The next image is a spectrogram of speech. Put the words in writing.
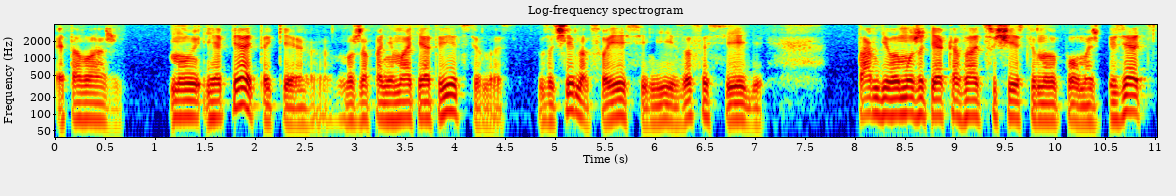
Это важно. Ну и опять-таки нужно понимать и ответственность за членов своей семьи, за соседей. Там, где вы можете оказать существенную помощь, взять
